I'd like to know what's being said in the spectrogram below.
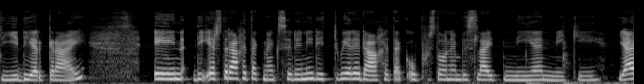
hierdeur kry? En die eerste dag het ek niks gedoen nie, die tweede dag het ek opgestaan en besluit nee, Nikki, jy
